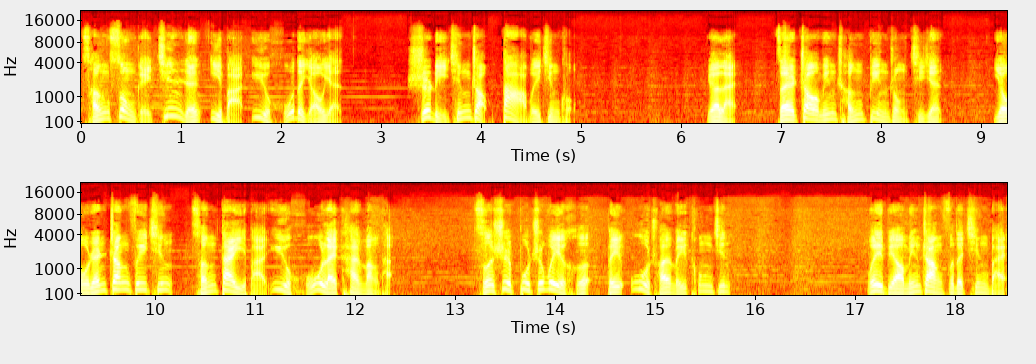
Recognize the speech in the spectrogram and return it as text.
曾送给金人一把玉壶的谣言，使李清照大为惊恐。原来，在赵明诚病重期间，有人张飞清曾带一把玉壶来看望他。此事不知为何被误传为通金。为表明丈夫的清白，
